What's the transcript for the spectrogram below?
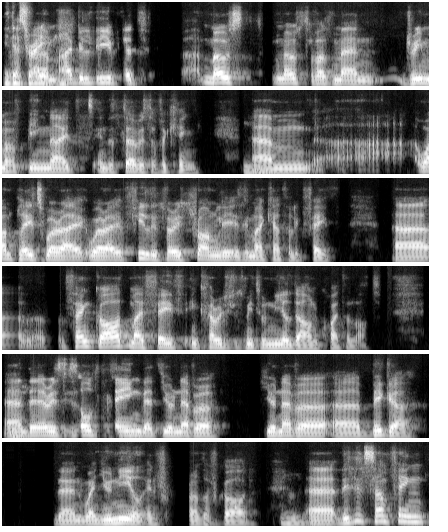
That's right. Um, I believe that uh, most most of us men dream of being knights in the service of a king. Mm-hmm. Um, one place where I where I feel it very strongly is in my Catholic faith. Uh, thank God, my faith encourages me to kneel down quite a lot. And mm. there is this old saying that you're never you're never uh, bigger than when you kneel in front of God. Mm. Uh, this is something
